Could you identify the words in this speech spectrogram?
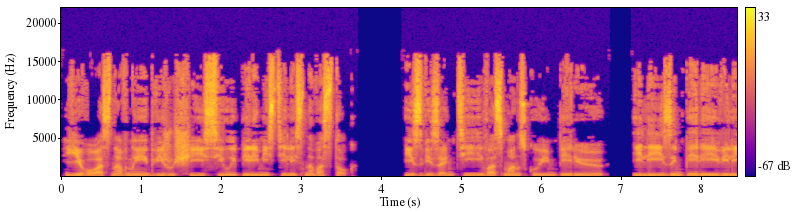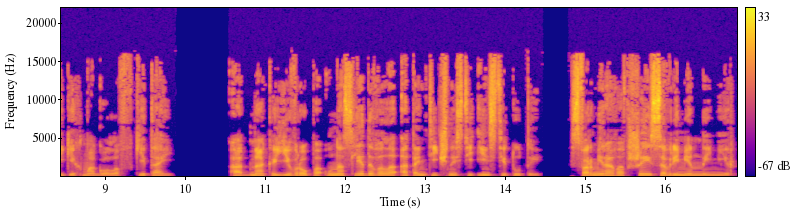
Его основные движущие силы переместились на восток, из Византии в Османскую империю или из империи великих моголов в Китай. Однако Европа унаследовала от античности институты, сформировавшие современный мир.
